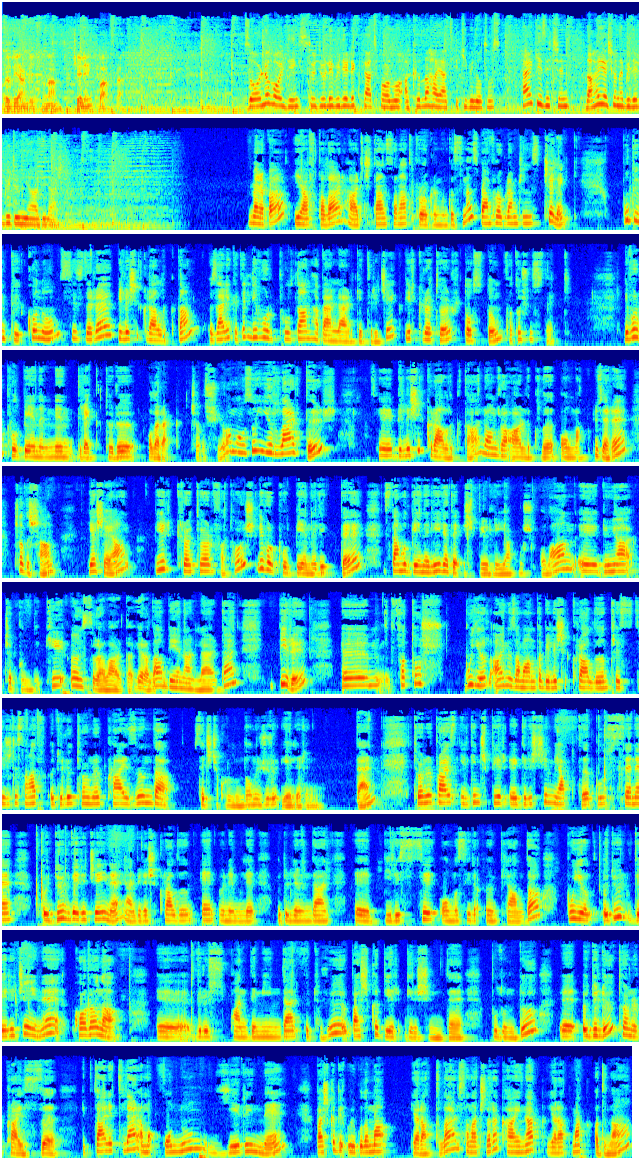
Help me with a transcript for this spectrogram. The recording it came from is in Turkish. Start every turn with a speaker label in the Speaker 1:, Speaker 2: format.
Speaker 1: Hazırlayan ve sunan Çelenk Bafra.
Speaker 2: Zorlu Holding Sürdürülebilirlik Platformu Akıllı Hayat 2030, herkes için daha yaşanabilir bir dünya diler.
Speaker 3: Merhaba, iyi haftalar. Hariçten Sanat programındasınız. Ben programcınız Çelenk. Bugünkü konuğum sizlere Birleşik Krallık'tan özellikle de Liverpool'dan haberler getirecek bir küratör, dostum Fatoş Üstek. Liverpool Bienalinin direktörü olarak çalışıyor ama uzun yıllardır e, Birleşik Krallık'ta Londra ağırlıklı olmak üzere çalışan, yaşayan bir küratör Fatoş. Liverpool Bienali İstanbul Bienali ile de işbirliği yapmış olan e, dünya çapındaki ön sıralarda yer alan bienallerden biri. E, Fatoş bu yıl aynı zamanda Birleşik Krallığın prestijli sanat ödülü Turner Prize'ın da seçici kurulunda onun jüri üyelerinden. Turner Prize ilginç bir e, girişim yaptı. Bu sene ödül vereceğine yani Birleşik Krallığın en önemli ödüllerinden e, birisi olmasıyla ön planda bu yıl ödül vereceğine korona e, virüs pandemiğinden ötürü başka bir girişimde bulundu. E, ödülü Turner Prize'ı iptal ettiler ama onun yerine başka bir uygulama yarattılar. Sanatçılara kaynak yaratmak adına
